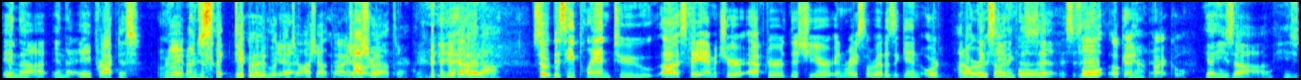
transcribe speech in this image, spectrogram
in the uh, in the A practice. Right? I'm just like, dude, look Yeah. at Josh out there. I know, Joshua right? out there. yeah. But uh, so does he plan to uh, stay amateur after this year and race Loretta's again, or I don't or think so. I think full, this is it. This is Full. it. Okay. Yeah. All right. Cool. Yeah, he's uh he's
